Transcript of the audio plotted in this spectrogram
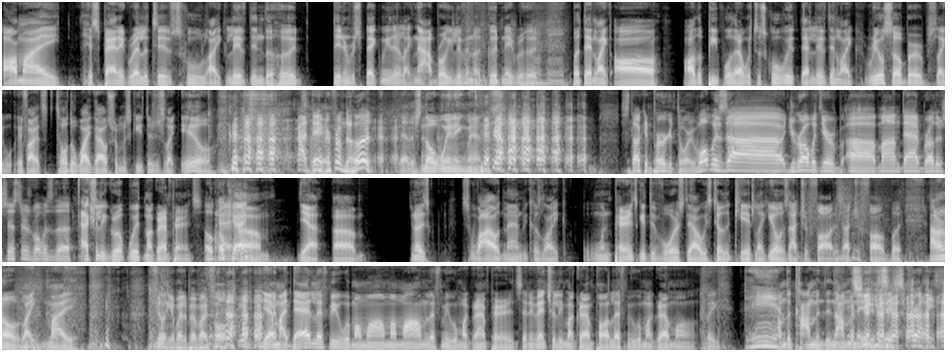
all my Hispanic relatives who like lived in the hood didn't respect me. They're like, nah, bro, you live in a good neighborhood. But then like all all the people that I went to school with that lived in like real suburbs, like if I told a white guy I was from Mesquite, they're just like, ill. God damn, you're from the hood. Yeah, there's no winning, man. Stuck in purgatory. What was, uh, you grow up with your uh, mom, dad, brothers, sisters? What was the, Actually, grew up with my grandparents. okay. Okay. Um, yeah. Um, you know, it's it's wild, man, because like when parents get divorced, they always tell the kid like, "Yo, it's not your fault. It's not your fault." But I don't know, like my I feel like it might have been my fault. yeah, my dad left me with my mom. My mom left me with my grandparents, and eventually my grandpa left me with my grandma. Like Damn. I'm the common denominator. here. Jesus Christ.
